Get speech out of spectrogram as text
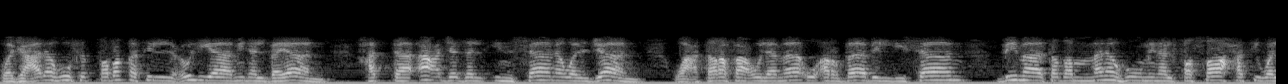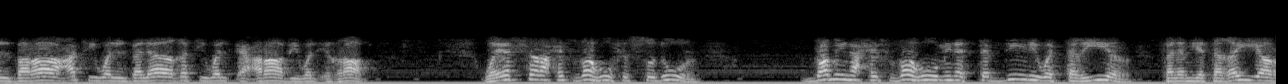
وجعله في الطبقة العليا من البيان حتى أعجز الإنسان والجان واعترف علماء أرباب اللسان بما تضمنه من الفصاحة والبراعة والبلاغة والإعراب والإغراب. ويسر حفظه في الصدور ضمن حفظه من التبديل والتغيير فلم يتغير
